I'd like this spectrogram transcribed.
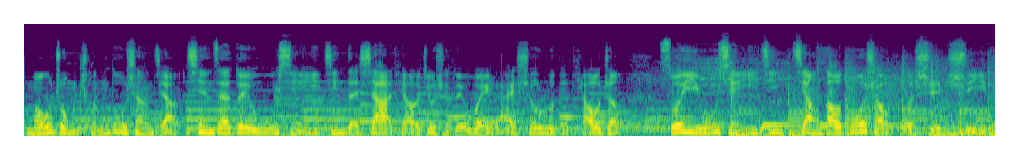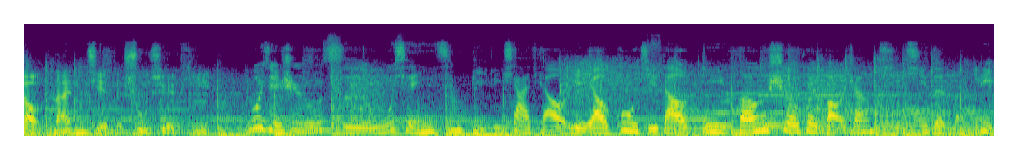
某种程度上讲，现在对五险一金的下调就是对未来收入的调整，所以五险一金降到多少合适，是一道难解的数学题。不仅是如此，五险一金比例下调，也要顾及到地方社会保障体系的能力。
